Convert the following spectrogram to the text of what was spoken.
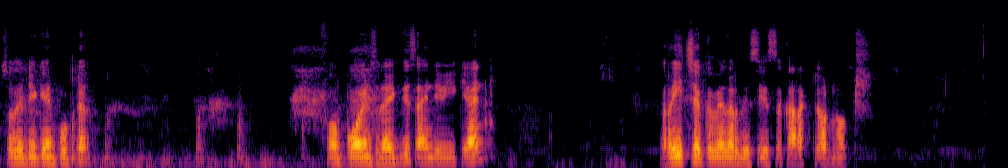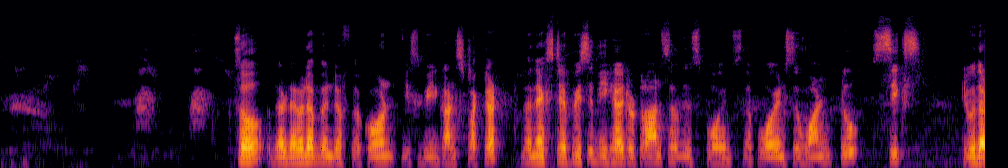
So that you can put four points like this and we can recheck whether this is correct or not. So, the development of the cone is being constructed. The next step is we have to transfer these points, the points 1 to 6 to the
